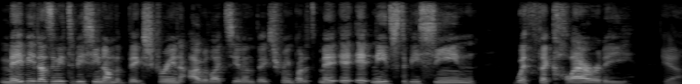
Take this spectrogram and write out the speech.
maybe doesn't need to be seen on the big screen. I would like to see it on the big screen, but it's it, it needs to be seen with the clarity Yeah.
